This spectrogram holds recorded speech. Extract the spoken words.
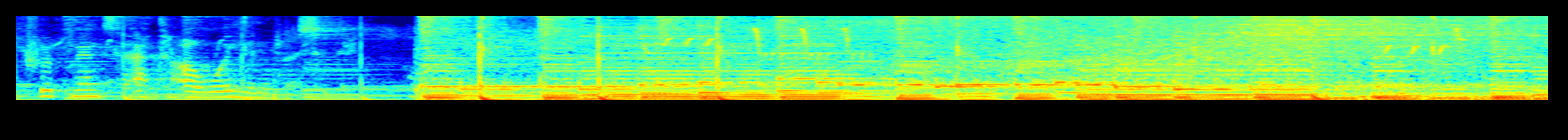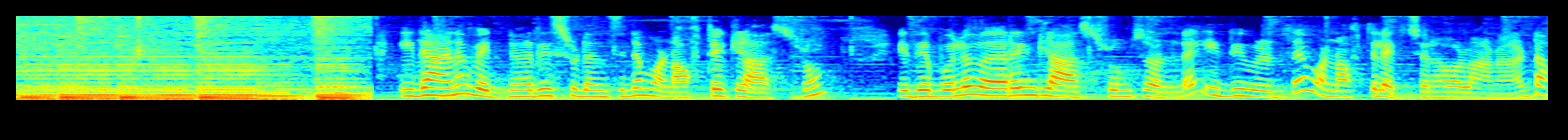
equipment at our university. ഇതാണ് വെറ്റിനറി സ്റ്റുഡൻസിന്റെ one of the class room ഇതേപോലെ വേറെയും ക്ലാസ് റൂംസ് ഉണ്ട്. ഇത് ഇവിടുത്തെ വൺ ഓഫ് ദി ലെക്ചർ ഹാളാണ് കേട്ടോ.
